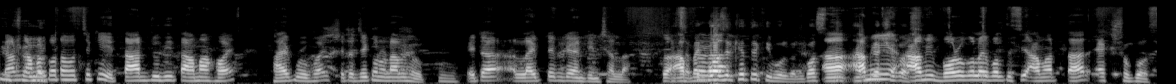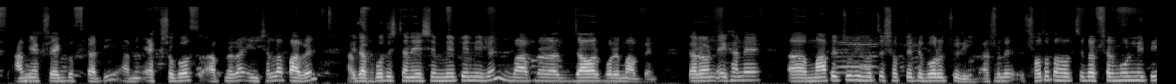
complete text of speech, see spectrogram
কারণ আমার কথা হচ্ছে কি তার যদি তামা হয় ফায়ার প্রুফ হয় সেটা যে কোনো নামে হোক এটা লাইফ টাইম গ্যারান্টি ইনশাল্লাহ তো আচ্ছা, আপনারা গজের ক্ষেত্রে কি বলবেন? গজ আমি আমি বড় গলায় বলতেছি আমার তার একশো গজ। আমি একশো এক গজ কাটি আমি একশো গজ আপনারা ইনশাল্লাহ পাবেন। এটা আচ্ছা, প্রতিষ্ঠানে এসে মেপে নিবেন বা আপনারা যাওয়ার পরে মাপবেন। কারণ এখানে আহ, মাপে চুরি হচ্ছে সবচেয়ে বড় চুরি। আসলে সততা হচ্ছে ব্যবসার মূলনীতি।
